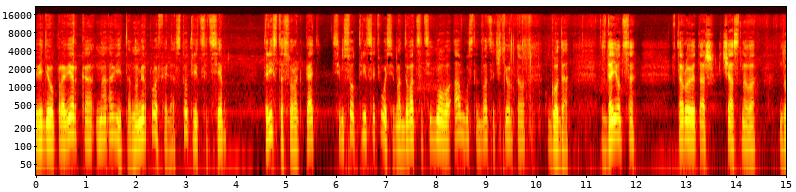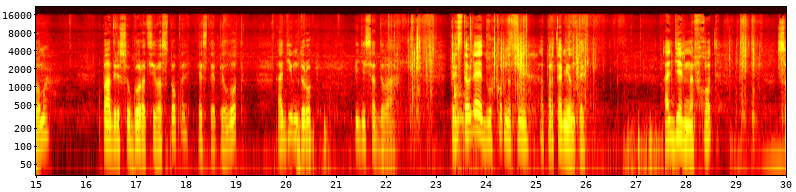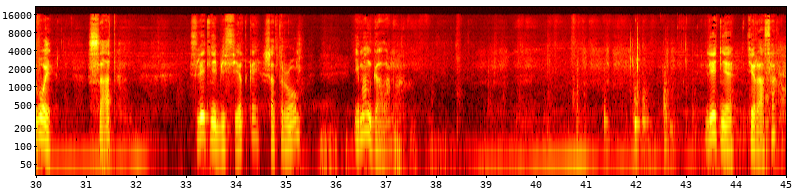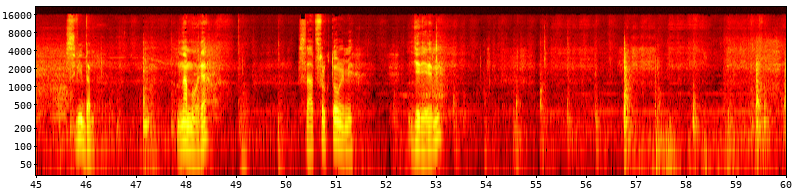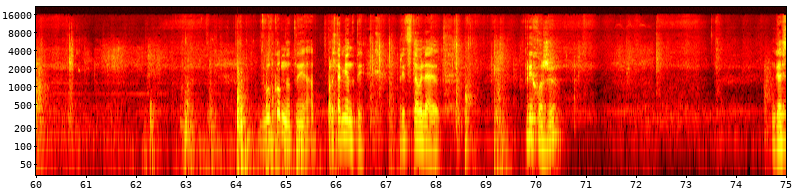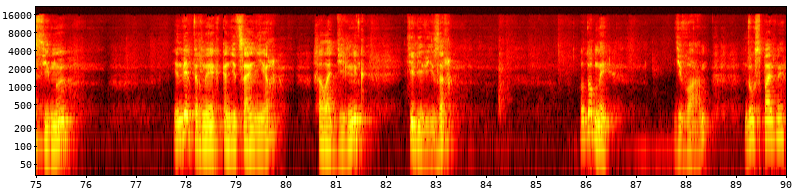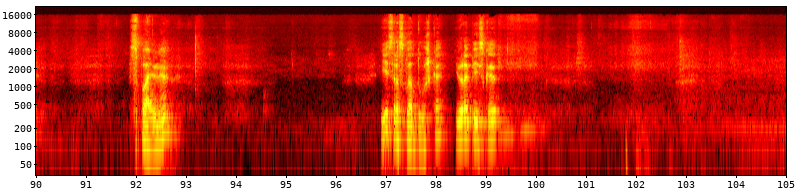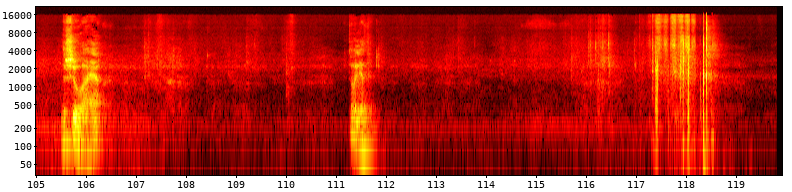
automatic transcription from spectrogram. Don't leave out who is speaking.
Speaker 1: Видеопроверка на Авито. Номер профиля 137 345 738 от 27 августа 2024 года. Сдается второй этаж частного дома по адресу город Севастополь, СТ Пилот, 1 дробь 52. Представляет двухкомнатные апартаменты. Отдельно вход – свой сад с летней беседкой, шатром и мангалом. Летняя терраса с видом на море, сад с фруктовыми деревьями. Двухкомнатные апартаменты представляют прихожую, гостиную, инверторный кондиционер, холодильник, телевизор, удобный диван двухспальный, спальня, Есть раскладушка европейская. Душевая. Туалет.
